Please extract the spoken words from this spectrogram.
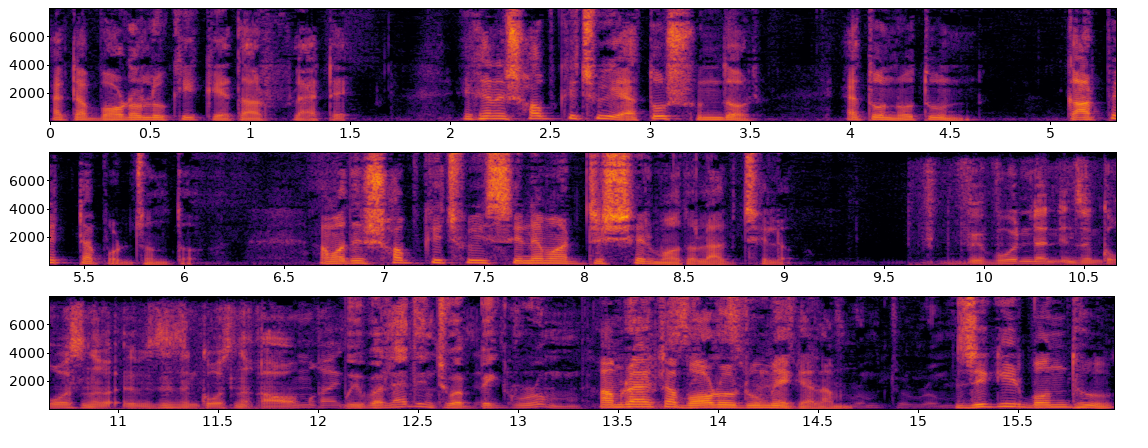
একটা বড়লোকি কেতার ফ্ল্যাটে। এখানে সবকিছুই এত সুন্দর, এত নতুন, কার্পেটটা পর্যন্ত। আমাদের সবকিছুই সিনেমার দৃশ্যের মতো লাগছিল। We were led into a big room. আমরা একটা বড় রুমে গেলাম। জিগির বন্ধু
